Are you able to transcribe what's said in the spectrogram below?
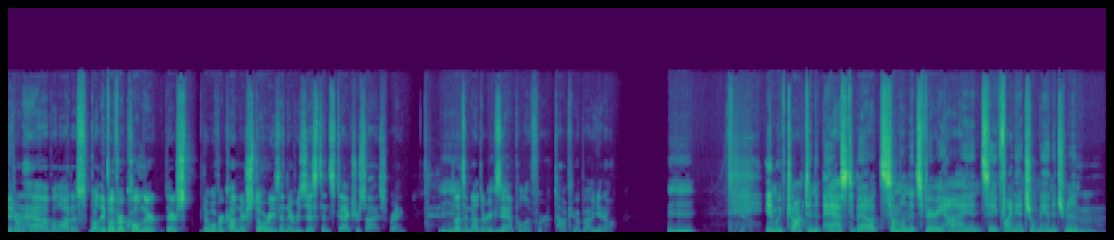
they don't have a lot of well, they've overcome their their they've overcome their stories and their resistance to exercise, right? Mm-hmm. So that's another mm-hmm. example if we're talking about, you know. Mm-hmm. Yeah. And we've talked in the past about someone that's very high in, say, financial management, mm-hmm.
